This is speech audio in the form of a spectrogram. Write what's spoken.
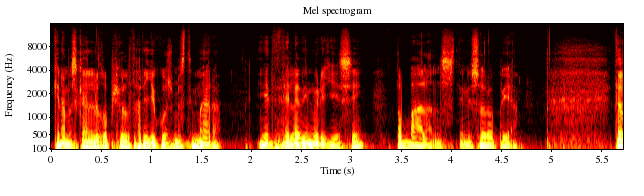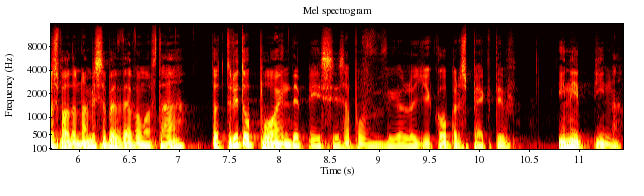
και να μας κάνει λίγο πιο λεθαργικού μες στη μέρα. Γιατί θέλει να δημιουργήσει το balance, την ισορροπία. Τέλος πάντων, να μην σε μπερδεύω με αυτά. Το τρίτο point επίσης από βιολογικό perspective είναι η πείνα.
